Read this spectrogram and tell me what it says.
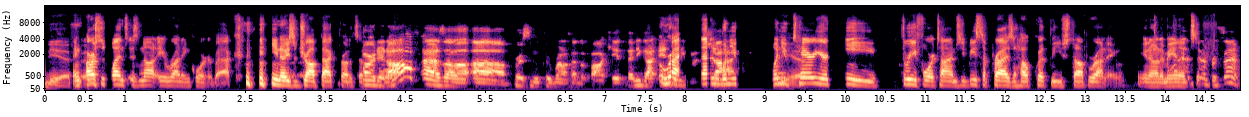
Yeah. And fair. Carson Wentz is not a running quarterback. you know, he's a drop back prototype. Started off as a uh, person who could run outside the pocket. Then he got injured, right. Got then shot. when you when you yeah. tear your knee three four times, you'd be surprised at how quickly you stop running. You know what I mean? It's ten percent.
